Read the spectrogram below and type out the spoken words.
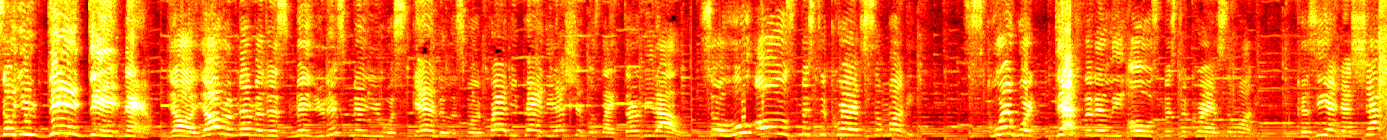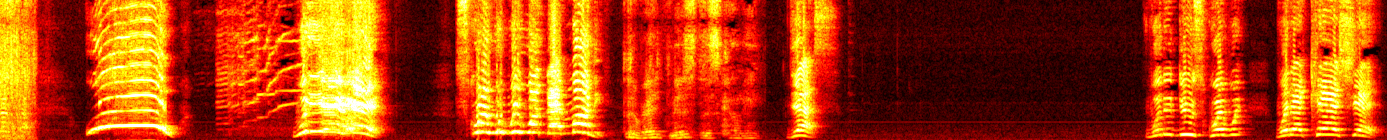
So you did did now. Y'all, y'all remember this menu. This menu was scandalous. For a Krabby Patty, that shit was like $30. So who owes Mr. Krabs some money? Squidward definitely owes Mr. Krabs some money. Because he had that shotgun. Woo! We in here! Squidward, we want that money! The red mist is coming. Yes. What it do, Squidward? Where that cash at?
